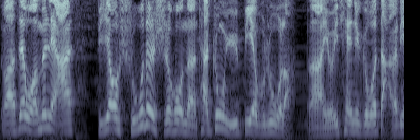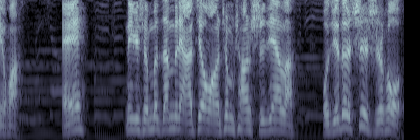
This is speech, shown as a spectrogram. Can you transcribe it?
是吧？在我们俩比较熟的时候呢，他终于憋不住了啊。有一天就给我打个电话，哎，那个什么，咱们俩交往这么长时间了，我觉得是时候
